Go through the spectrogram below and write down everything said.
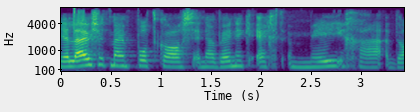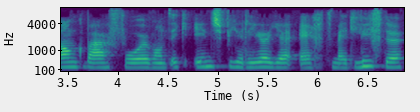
je luistert mijn podcast en daar ben ik echt mega dankbaar voor, want ik inspireer je echt met liefde.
